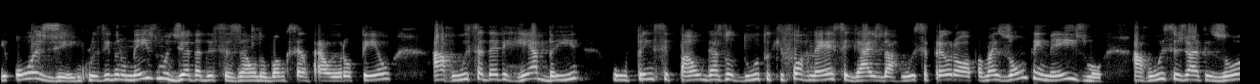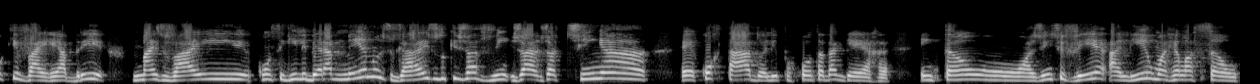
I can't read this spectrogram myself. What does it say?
E hoje, inclusive no mesmo dia da decisão do Banco Central Europeu, a Rússia deve reabrir o principal gasoduto que fornece gás da Rússia para a Europa. Mas ontem mesmo a Rússia já avisou que vai reabrir, mas vai conseguir liberar menos gás do que já, vi, já, já tinha é, cortado ali por conta da guerra. Então a gente vê ali uma relação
